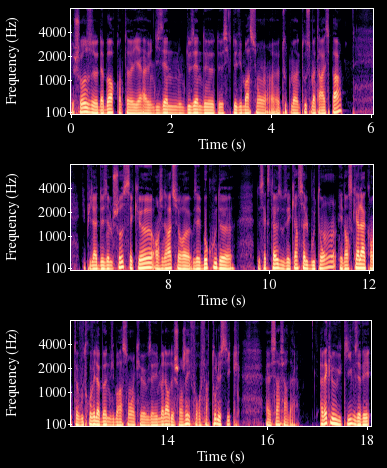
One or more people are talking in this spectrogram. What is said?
deux choses. D'abord, quand il y a une dizaine ou une douzaine de, de cycles de vibration, tout, tout ne m'intéresse pas. Et puis la deuxième chose, c'est que en général, euh, vous avez beaucoup de, de sextoys, vous n'avez qu'un seul bouton. Et dans ce cas-là, quand vous trouvez la bonne vibration et que vous avez une manière de changer, il faut refaire tout le cycle. Euh, c'est infernal. Avec le Wiki, vous avez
